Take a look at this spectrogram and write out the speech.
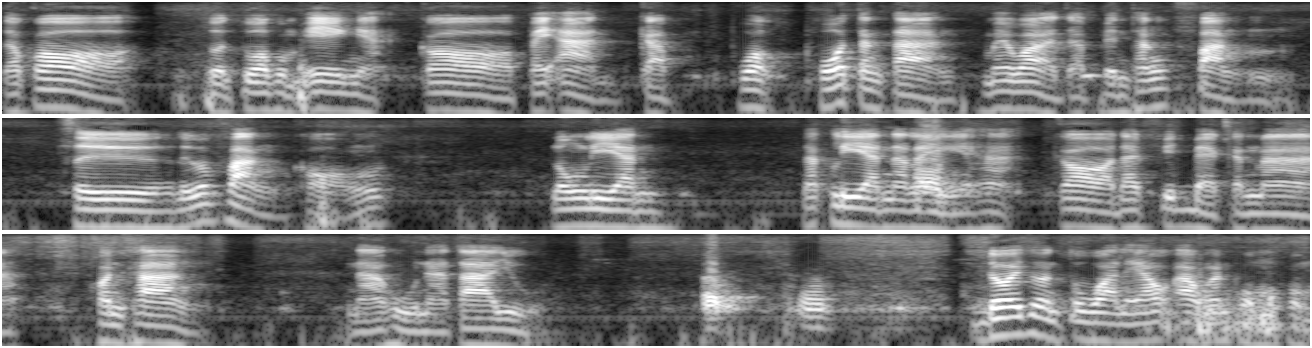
แล้วก็ส่วนตัวผมเองเนี่ยก็ไปอ่านกับพวกโพสต์ต่างๆ ไม่ว่าจะเป็นทั้งฝั่งสื่อหรือว่าฝั่งของโรงเรียนนักเรียนอะไรอย่างเงี้ยฮะ ก็ได้ฟีดแบ็กกันมาค่อนข้างหนาหูหนาตาอยู่ ครับครับโดยส่วนตัวแล้วเอางั้นผมผม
